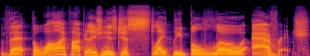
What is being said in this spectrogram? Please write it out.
that the walleye population is just slightly below average.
